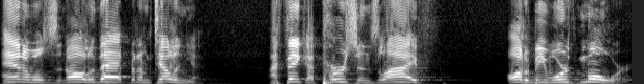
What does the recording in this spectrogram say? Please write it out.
animals and all of that, but I'm telling you, I think a person's life ought to be worth more.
